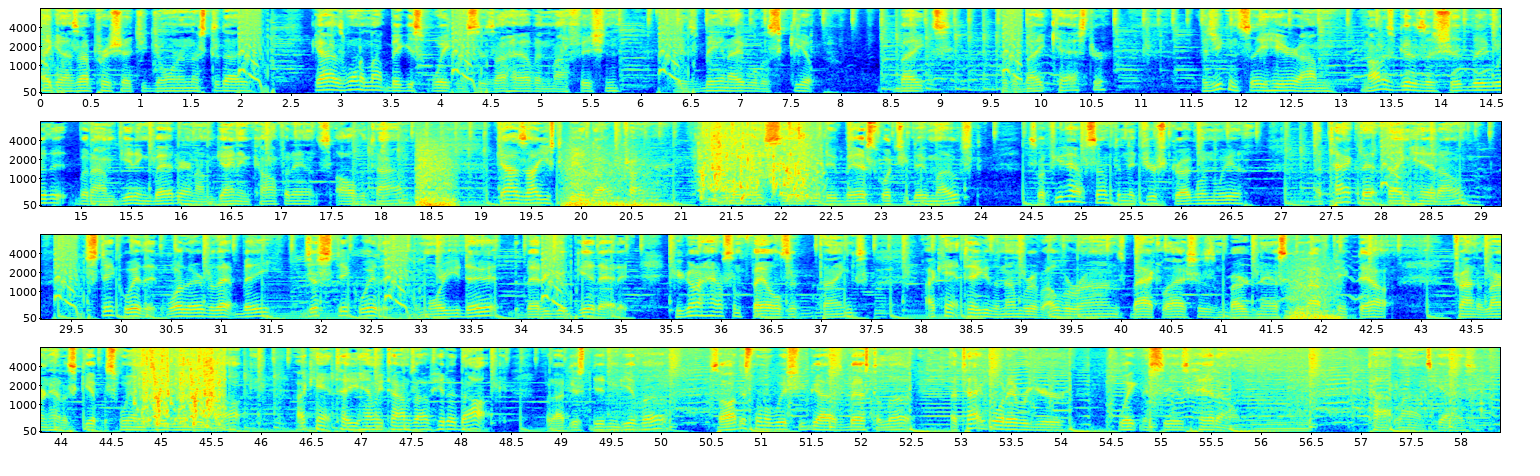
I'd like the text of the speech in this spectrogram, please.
Hey guys, I appreciate you joining us today. Guys, one of my biggest weaknesses I have in my fishing is being able to skip baits with a bait caster. As you can see here, I'm not as good as I should be with it, but I'm getting better and I'm gaining confidence all the time. Guys, I used to be a dog trainer. I always said you do best what you do most. So if you have something that you're struggling with, attack that thing head on. Stick with it, whatever that be, just stick with it. The more you do it, the better you'll get at it. You're going to have some fails at things. I can't tell you the number of overruns, backlashes, and bird nests that I've picked out trying to learn how to skip a swim jig under a dock. I can't tell you how many times I've hit a dock, but I just didn't give up. So I just want to wish you guys best of luck. Attack whatever your weakness is head on. Tight lines, guys.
